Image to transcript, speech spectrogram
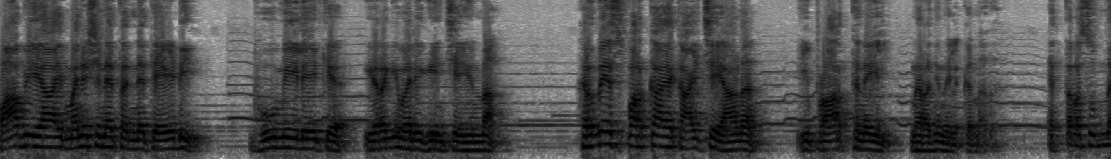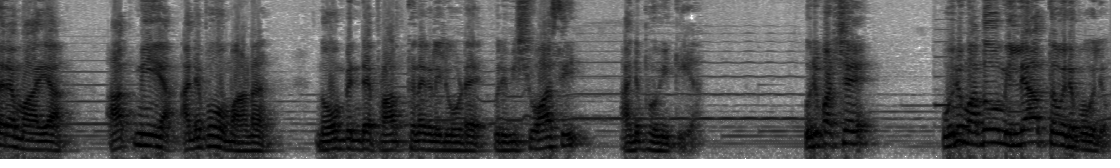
പാപിയായി മനുഷ്യനെ തന്നെ തേടി ഭൂമിയിലേക്ക് ഇറങ്ങി വരികയും ചെയ്യുന്ന ഹൃദയസ്പർക്കായ കാഴ്ചയാണ് ഈ പ്രാർത്ഥനയിൽ നിറഞ്ഞു നിൽക്കുന്നത്. എത്ര സുന്ദരമായ ആത്മീയ അനുഭവമാണ് നോമ്പിന്റെ പ്രാർത്ഥനകളിലൂടെ ഒരു വിശ്വാസി അനുഭവിക്കുക. ഒരു പക്ഷേ ഒരു മതവും ഇല്ലാത്തവന് പോലും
